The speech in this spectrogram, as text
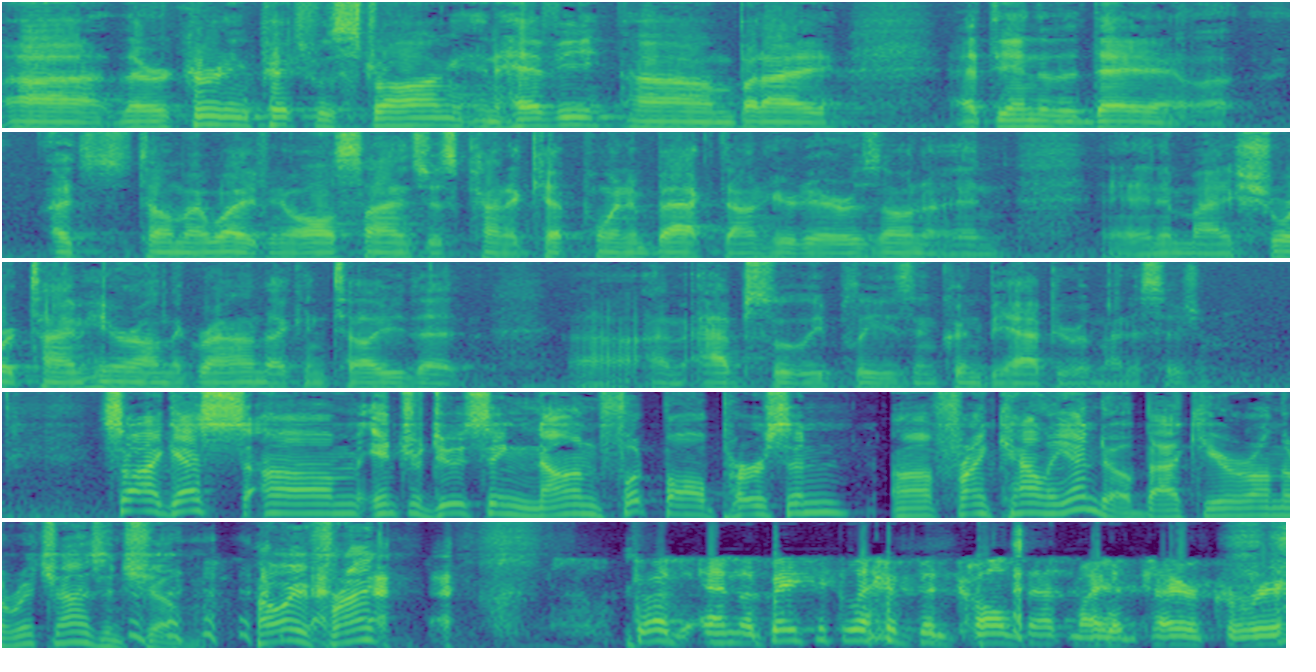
uh, the recruiting pitch was strong and heavy, um, but I, at the end of the day. Uh, I just tell my wife, you know, all signs just kind of kept pointing back down here to Arizona, and and in my short time here on the ground, I can tell you that uh, I'm absolutely pleased and couldn't be happier with my decision. So I guess um, introducing non-football person uh, Frank Caliendo back here on the Rich Eisen Show. How are you, Frank? Good. And uh, basically, I've been called that my entire career.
